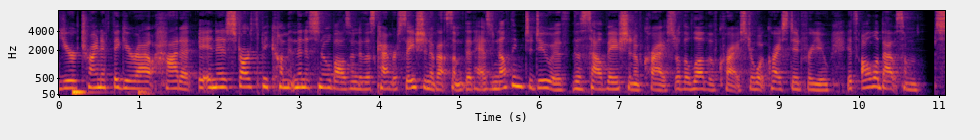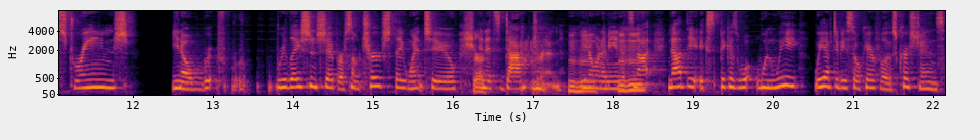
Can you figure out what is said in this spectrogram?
you're trying to figure out how to and it starts becoming then it snowballs into this conversation about something that has nothing to do with the salvation of Christ or the love of Christ or what Christ did for you it's all about some strange you know re- r- relationship or some church they went to Sure. and it's doctrine. You know what i mean? It's not not the ex- because w- when we we have to be so careful as christians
